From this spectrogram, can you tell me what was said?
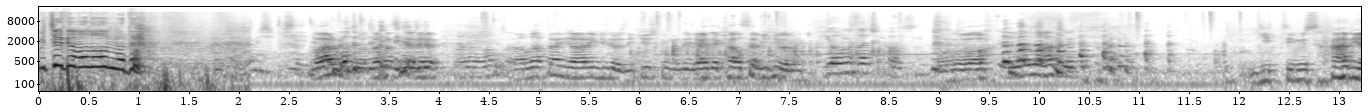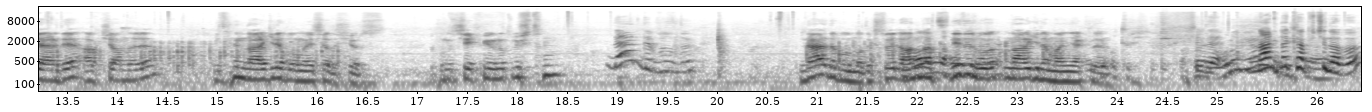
bu çok havalı olmadı. Var mı? Allah'tan yarın gidiyoruz. 2-3 gün burada ileride kalsa bilmiyorum. Yolunuz açık olsun. Oo. Gittiğimiz her yerde akşamları bir tane nargile bulmaya çalışıyoruz. Bunu çekmeyi unutmuştum. Nerede bulduk? Nerede bulmadık? Söyle anlat. Nedir bu nargile manyaklığı? Şimdi nakla cappuccino bu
